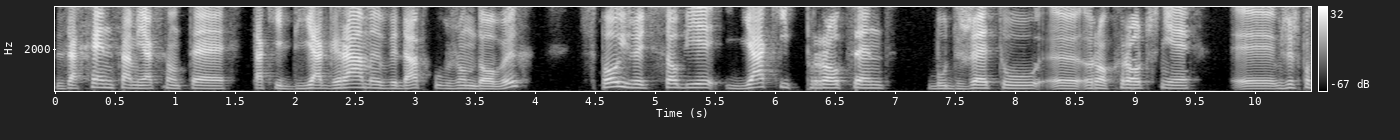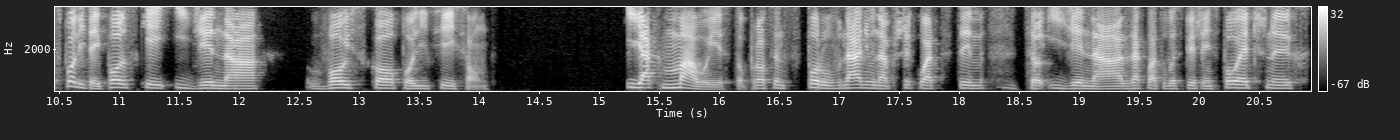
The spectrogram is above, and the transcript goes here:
zachęcam, jak są te takie diagramy wydatków rządowych, spojrzeć sobie, jaki procent budżetu e, rokrocznie e, w Rzeczpospolitej Polskiej idzie na wojsko, policję i sąd i jak mały jest to procent w porównaniu na przykład z tym, co idzie na Zakład Ubezpieczeń Społecznych,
